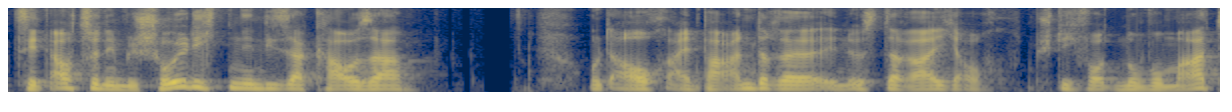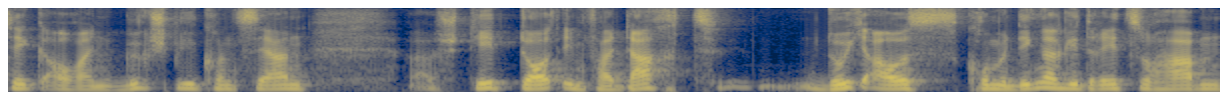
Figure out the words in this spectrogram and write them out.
zählt auch zu den Beschuldigten in dieser Causa und auch ein paar andere in Österreich, auch Stichwort Novomatic, auch ein Glücksspielkonzern, steht dort im Verdacht, durchaus krumme Dinger gedreht zu haben.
